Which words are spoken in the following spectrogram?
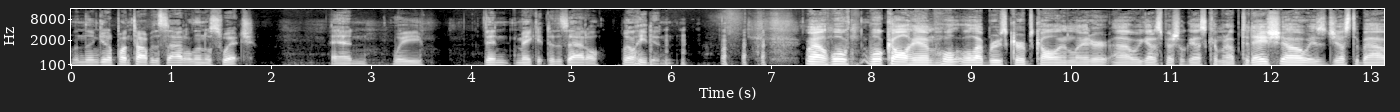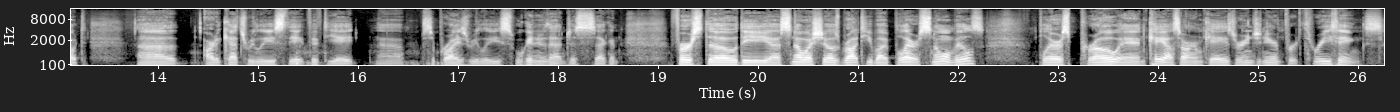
and then get up on top of the saddle, and then we'll switch." And we didn't make it to the saddle. Well, he didn't. Well, we'll we'll call him. We'll, we'll let Bruce Kerbs call in later. Uh, we got a special guest coming up. Today's show is just about uh, Arctic Cat's release, the 858 uh, surprise release. We'll get into that in just a second. First, though, the uh, SnoWest show is brought to you by Polaris Snowmobiles. Polaris Pro and Khaos RMKs are engineered for three things.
